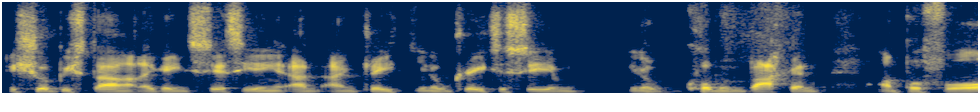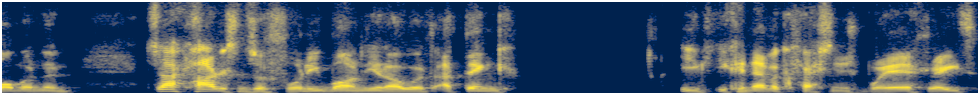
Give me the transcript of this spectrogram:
he should be starting against City, and, and great, you know, great to see him, you know, coming back and and performing. And Jack Harrison's a funny one, you know. I think you, you can never question his work rate.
